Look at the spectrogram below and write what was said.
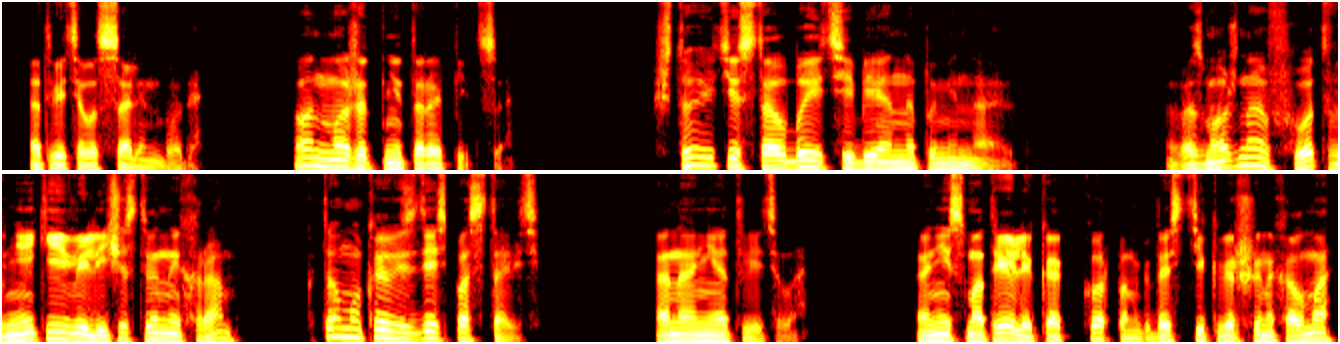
— ответила Саленбода. «Он может не торопиться». «Что эти столбы тебе напоминают?» «Возможно, вход в некий величественный храм. Кто мог их здесь поставить?» Она не ответила. Они смотрели, как Корпанг достиг вершины холма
